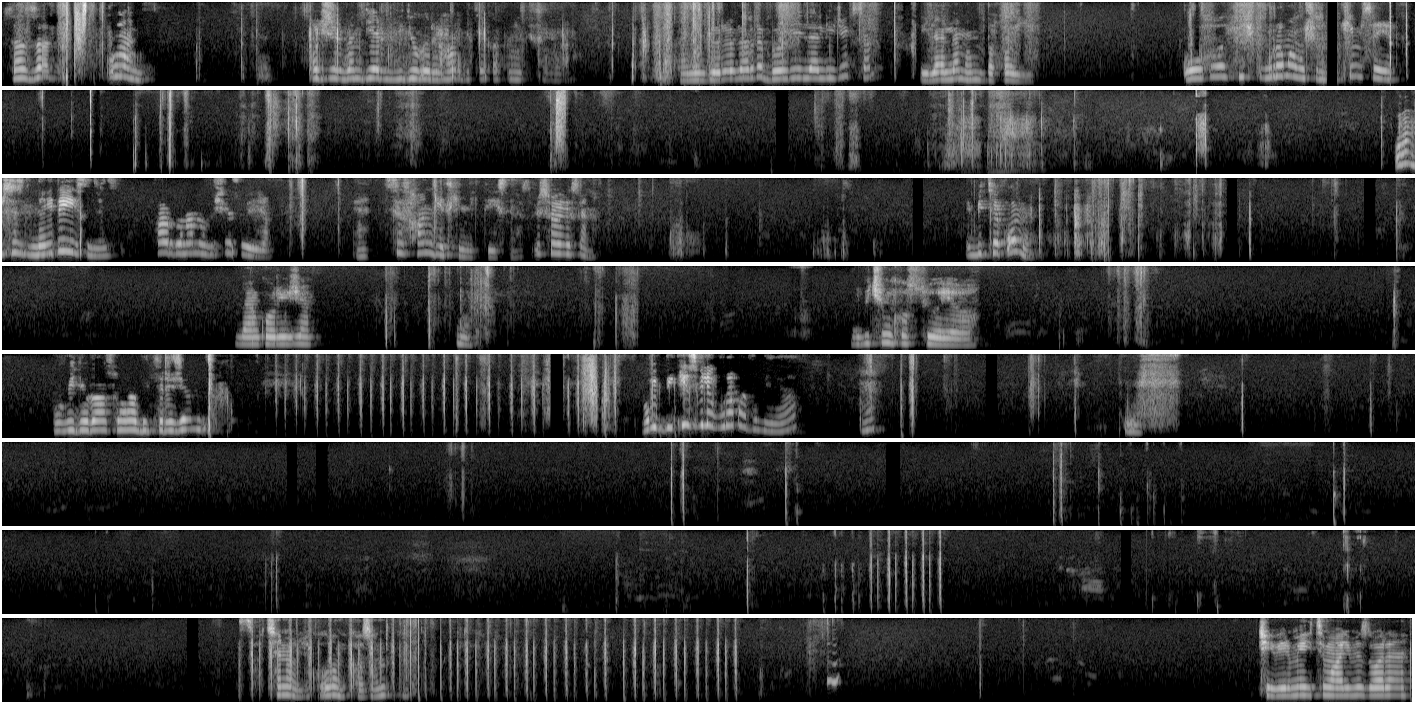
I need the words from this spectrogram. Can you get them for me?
Sen zaten... Oğlum. Arkadaşlar ben diğer videoları harbi tek atmayı düşünüyorum. Yani görevlerde böyle ilerleyeceksem ilerlemem daha iyi. Oha hiç vuramamışım kimseye. Oğlum siz neyde iyisiniz? Pardon ama bir şey söyleyeceğim. Siz hangi etkinlikteysiniz? Bir söylesene. E, Bir tek o mu? Ben koruyacağım. Bu. Ne biçim kasıyor ya? Bu videodan sonra bitireceğim. Abi bir kez bile vuramadım ya. Hı? Zaten öldük oğlum kazandık mı? Çevirme ihtimalimiz var ha.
